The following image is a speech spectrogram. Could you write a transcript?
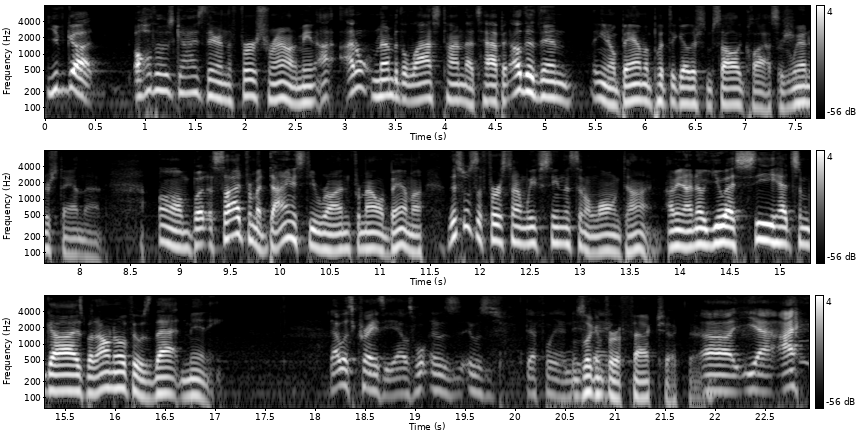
you've got all those guys there in the first round. I mean, I, I don't remember the last time that's happened, other than you know Bama put together some solid classes. We understand that. Um, but aside from a dynasty run from Alabama, this was the first time we've seen this in a long time. I mean, I know USC had some guys, but I don't know if it was that many. That was crazy. That was. It was. It was definitely a I new. was looking thing. for a fact check there. Uh, yeah, I.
